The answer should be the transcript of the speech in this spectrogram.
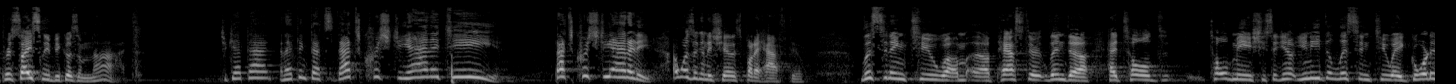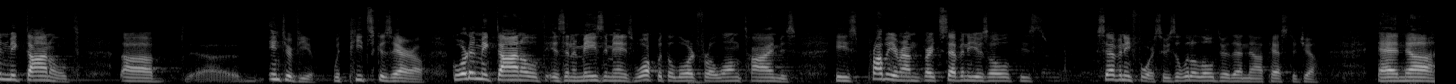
precisely because I'm not. Do you get that? And I think that's, that's Christianity. That's Christianity. I wasn't going to share this, but I have to. Listening to um, uh, Pastor Linda had told, told me, she said, you know, you need to listen to a Gordon MacDonald uh, uh, interview with Pete Scazzero. Gordon MacDonald is an amazing man. He's walked with the Lord for a long time. He's, he's probably around right 70 years old. He's 74, so he's a little older than uh, Pastor Joe and uh,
